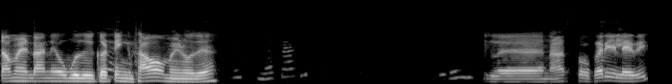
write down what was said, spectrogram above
ટમેટા ને એવું બધું કટિંગ થવા માંડ્યું છે. એટલે નાસ્તો કરી લેવી.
